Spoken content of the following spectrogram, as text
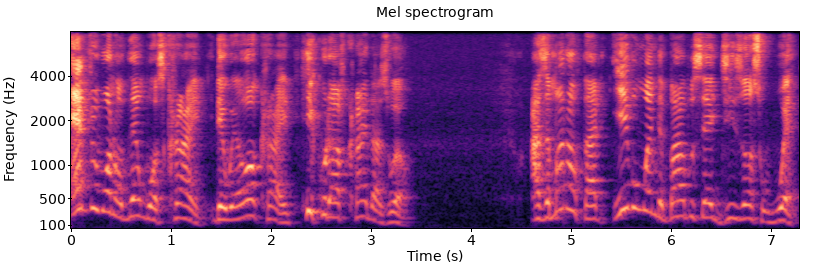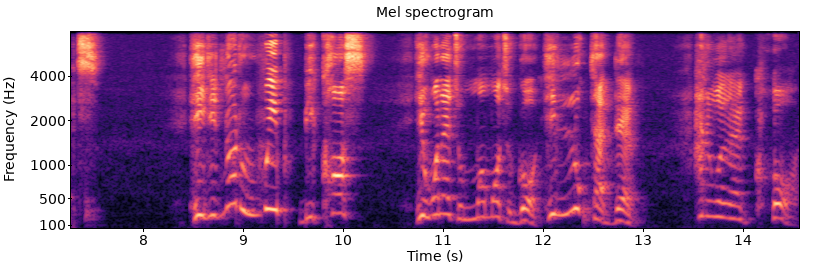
Every one of them was crying. They were all crying. He could have cried as well. As a matter of fact, even when the Bible said Jesus wept, he did not weep because he wanted to murmur to God. He looked at them and he was like, God,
